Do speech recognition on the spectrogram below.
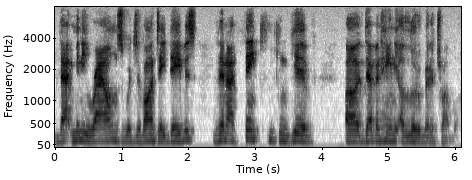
that many rounds with Gervonta Davis, then I think he can give uh, Devin Haney a little bit of trouble.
